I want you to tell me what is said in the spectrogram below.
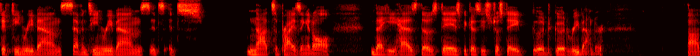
15 rebounds, 17 rebounds. It's it's not surprising at all that he has those days because he's just a good good rebounder. Uh,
